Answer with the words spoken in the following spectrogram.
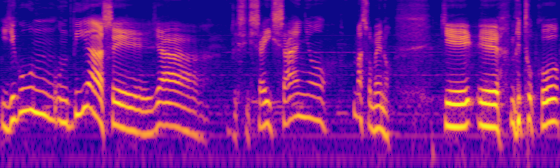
Y llegó un, un día hace ya 16 años, más o menos, que eh, me tocó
